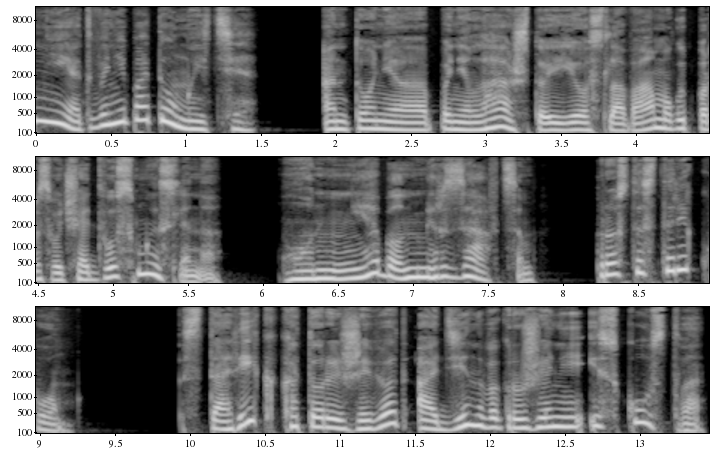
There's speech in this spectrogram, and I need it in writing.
нет, вы не подумайте». Антония поняла, что ее слова могут прозвучать двусмысленно. Он не был мерзавцем, просто стариком. Старик, который живет один в окружении искусства.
